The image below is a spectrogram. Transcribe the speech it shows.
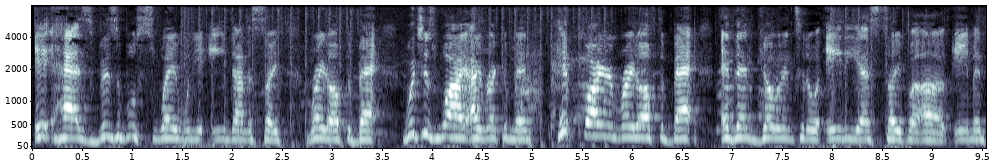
it has visible sway when you aim down the sights right off the bat, which is why I recommend hip firing right off the bat and then going into the ADS type of uh, aiming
